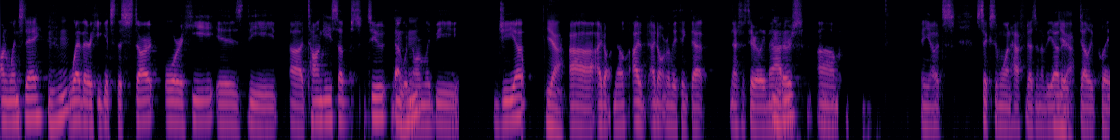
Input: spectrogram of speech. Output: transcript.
Wednesday. Mhm. Whether he gets the start or he is the uh, Tanguy substitute, that would Mhm. normally be Gia. Yeah. Uh, I don't know. I, I don't really think that necessarily Mm-hmm. matters. Um, and, you know, it's six and one, half a dozen of the other. Yeah. Dele plays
